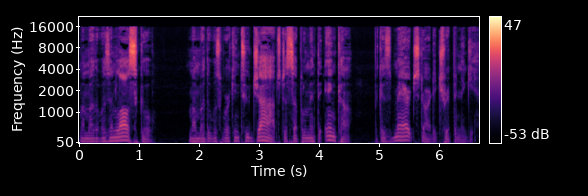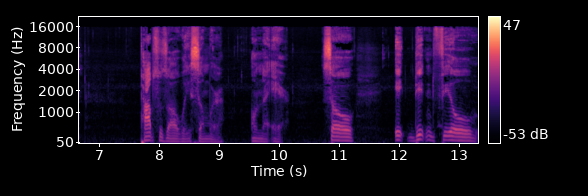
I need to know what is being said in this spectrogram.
my mother was in law school. My mother was working two jobs to supplement the income because marriage started tripping again. Pops was always somewhere on the air. So it didn't feel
